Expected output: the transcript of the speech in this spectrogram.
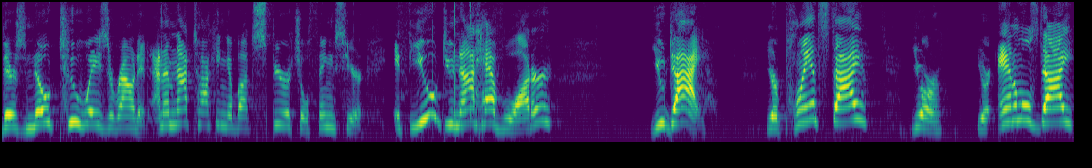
there's no two ways around it. And I'm not talking about spiritual things here. If you do not have water, you die. Your plants die, your your animals die,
